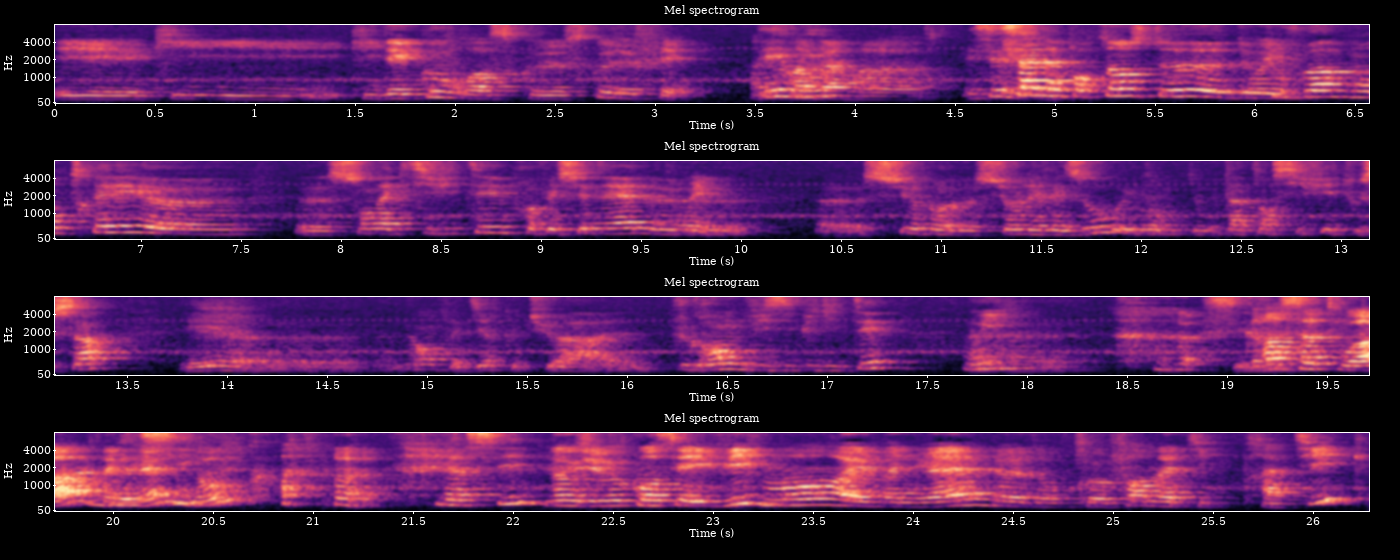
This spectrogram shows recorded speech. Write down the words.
et qui, qui découvrent ce que, ce que je fais à Eh travers. Et c'est ça l'importance de, de pouvoir montrer son activité professionnelle Oui. Sur, euh, sur les réseaux et donc d'intensifier tout ça. Et euh, maintenant, on va dire que tu as une plus grande visibilité. Oui. Euh, grâce à toi, Emmanuel. Merci. Donc. Merci. donc je vous conseille vivement, Emmanuel, euh, donc euh, formatique pratique.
